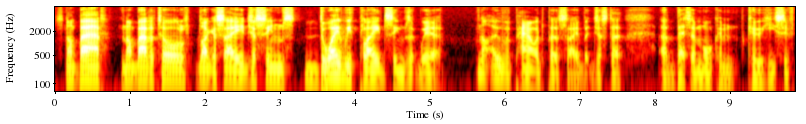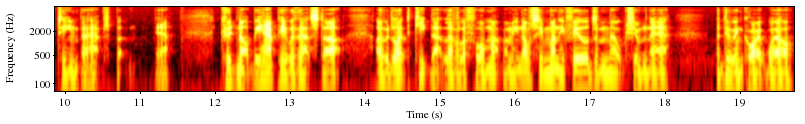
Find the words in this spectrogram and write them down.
It's not bad. Not bad at all. Like I say, it just seems. The way we've played seems that we're not overpowered per se, but just a, a better, more co- cohesive team, perhaps. But yeah, could not be happier with that start. I would like to keep that level of form up. I mean, obviously, Moneyfields and Melksham there are doing quite well.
